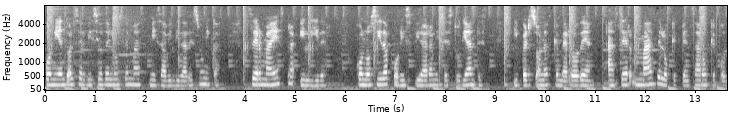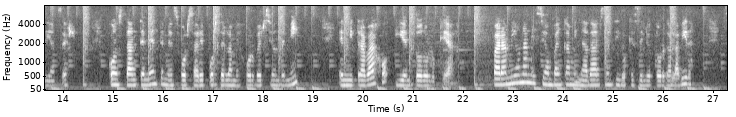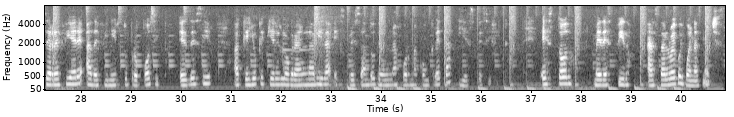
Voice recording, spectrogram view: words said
poniendo al servicio de los demás mis habilidades únicas, ser maestra y líder, conocida por inspirar a mis estudiantes y personas que me rodean a ser más de lo que pensaron que podían ser. Constantemente me esforzaré por ser la mejor versión de mí en mi trabajo y en todo lo que haga. Para mí una misión va encaminada al sentido que se le otorga a la vida. Se refiere a definir tu propósito, es decir, aquello que quieres lograr en la vida expresando de una forma concreta y específica. Es todo. Me despido. Hasta luego y buenas noches.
